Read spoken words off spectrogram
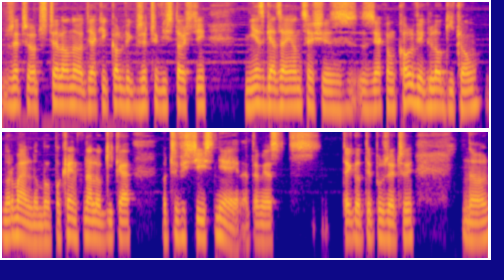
rzeczy odszczelone od jakiejkolwiek rzeczywistości, nie zgadzające się z, z jakąkolwiek logiką normalną, bo pokrętna logika oczywiście istnieje, natomiast tego typu rzeczy no,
